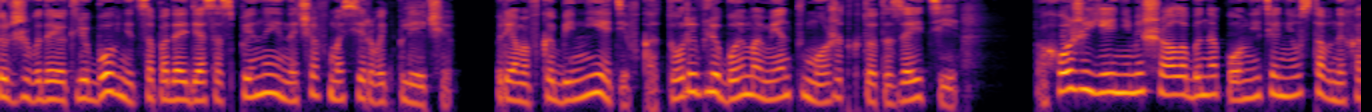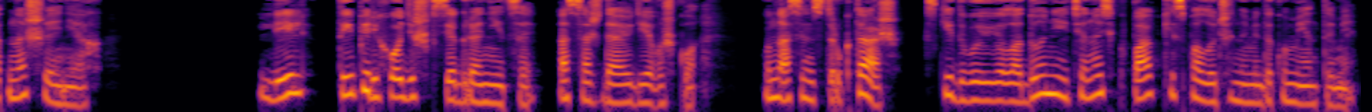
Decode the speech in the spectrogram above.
тут же выдает любовница, подойдя со спины и начав массировать плечи прямо в кабинете, в который в любой момент может кто-то зайти. Похоже, ей не мешало бы напомнить о неуставных отношениях. «Лиль, ты переходишь все границы», — осаждаю девушку. «У нас инструктаж». Скидываю ее ладони и тянусь к папке с полученными документами.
